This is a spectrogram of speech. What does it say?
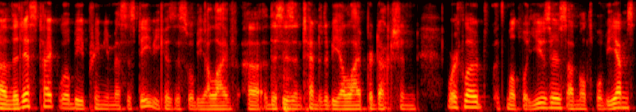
Uh, the disk type will be premium SSD because this will be a live, uh, this is intended to be a live production workload with multiple users on multiple VMs.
